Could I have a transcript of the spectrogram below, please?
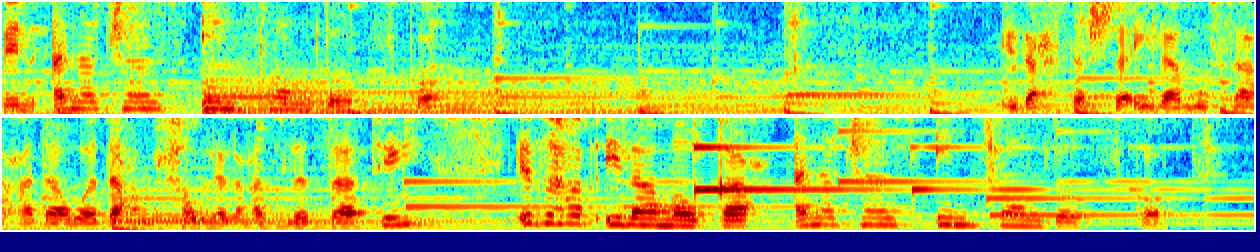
من nhsinform.scot إذا احتجت إلى مساعدة ودعم حول العزل الذاتي اذهب إلى موقع nhsinform.scot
